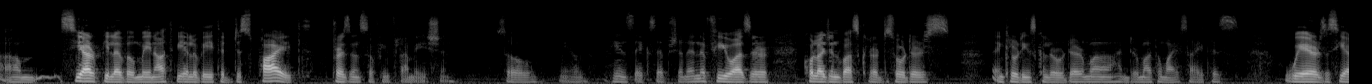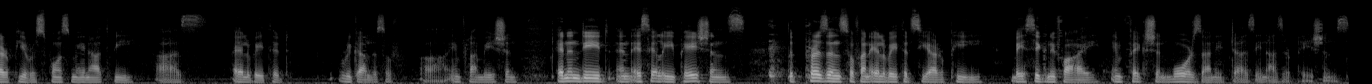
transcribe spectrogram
um, CRP level may not be elevated despite presence of inflammation. So, you know, hence the exception. And a few other collagen vascular disorders, including scleroderma and dermatomyositis, where the CRP response may not be as elevated regardless of uh, inflammation. And indeed, in SLE patients, the presence of an elevated CRP may signify infection more than it does in other patients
